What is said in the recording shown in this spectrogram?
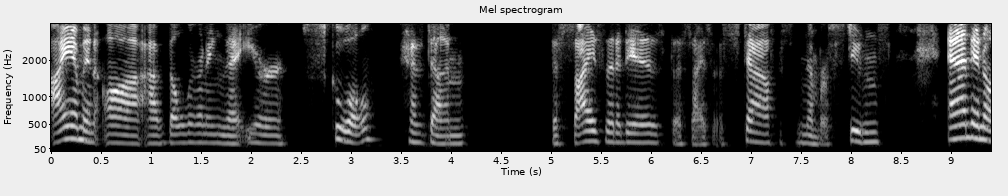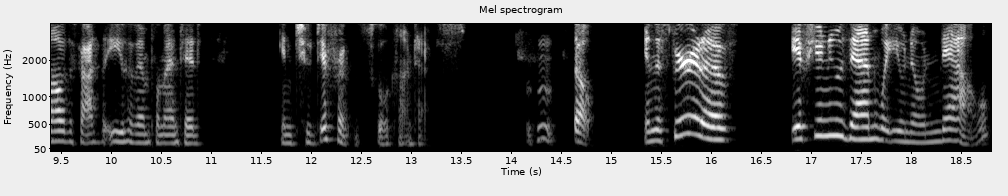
I am in awe of the learning that your school has done, the size that it is, the size of the staff, the number of students and in awe of the fact that you have implemented in two different school contexts. Mm-hmm. So, in the spirit of if you knew then what you know now,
